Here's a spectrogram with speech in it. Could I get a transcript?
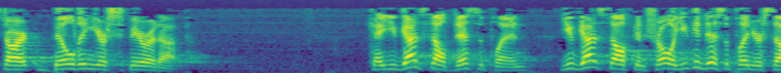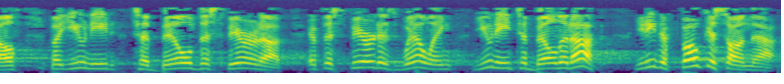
start building your spirit up. Okay, you've got self-discipline. You've got self-control. You can discipline yourself, but you need to build the spirit up. If the spirit is willing, you need to build it up. You need to focus on that.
